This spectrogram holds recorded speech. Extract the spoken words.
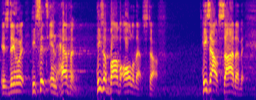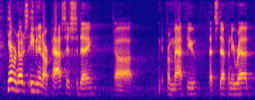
is dealing with. He sits in heaven. He's above all of that stuff. He's outside of it. You ever notice, even in our passage today uh, from Matthew that Stephanie read,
